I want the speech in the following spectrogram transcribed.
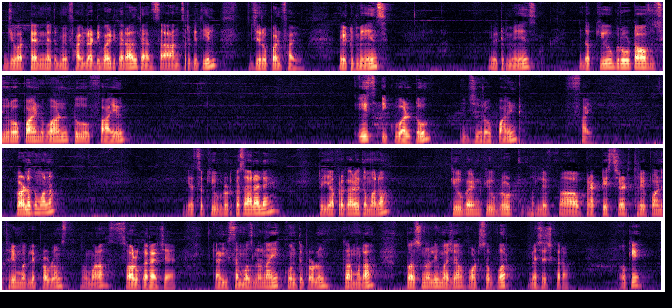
जेव्हा टेनने तुम्ही फाईव्हला डिवाईड कराल त्यांचा आन्सर किती येईल? Zero point five it means it means the cube root of zero point one two five is equal to zero point five कळलं तुम्हाला? याचं क्यूब रूट कसं आलेलं आहे? तर या प्रकारे तुम्हाला क्यूब अँड क्यूब रूटमधले प्रॅक्टिस सेट थ्री पॉईंट थ्रीमधले प्रॉब्लेम्स तुम्हाला सॉल्व करायचे आहे. काही समजलं नाही कोणते प्रॉब्लेम तर मला पर्सनली माझ्या व्हॉट्सअपवर मेसेज करा. ओके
